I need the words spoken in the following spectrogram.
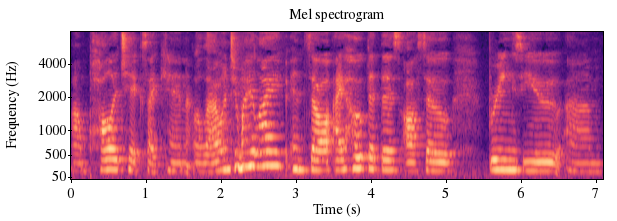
um, politics I can allow into my life. And so I hope that this also brings you um,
